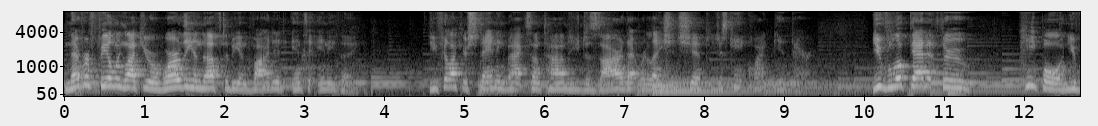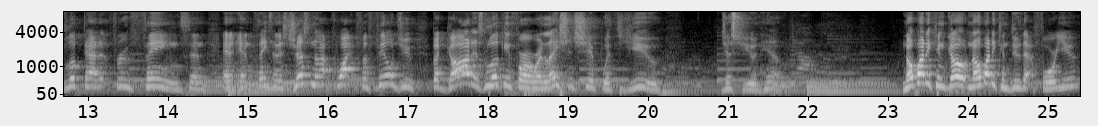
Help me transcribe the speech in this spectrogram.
Never feeling like you're worthy enough to be invited into anything. Do you feel like you're standing back sometimes? You desire that relationship, you just can't quite get there. You've looked at it through people and you've looked at it through things and, and, and things, and it's just not quite fulfilled you. But God is looking for a relationship with you, just you and Him. Nobody can go, nobody can do that for you.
